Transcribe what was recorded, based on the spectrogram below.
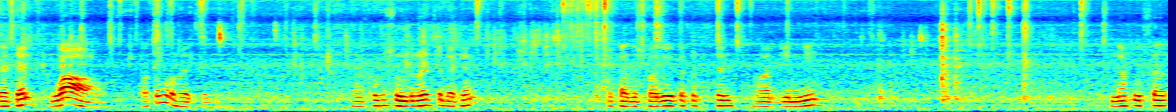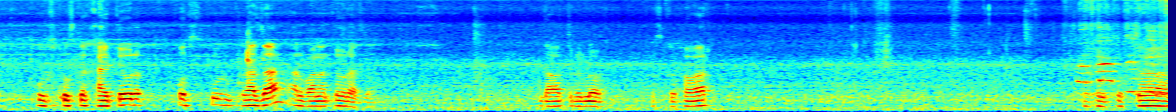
দেখেন ওয়াও কত বড় হয়েছে। হ্যাঁ, খুবই সুন্দর হয়েছে দেখেন। এ কাজে সহযোগিতা করছেন আমার গিন্নি। না ফুচকা ফুচ- ফুচকা খাইতেও রা- রাজা আর বানাতেও রাজা। দাওয়াত রইল ফুচকা খাওয়ার। ফুচকা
